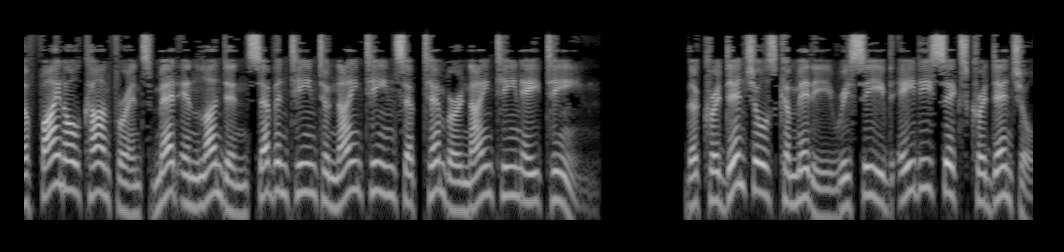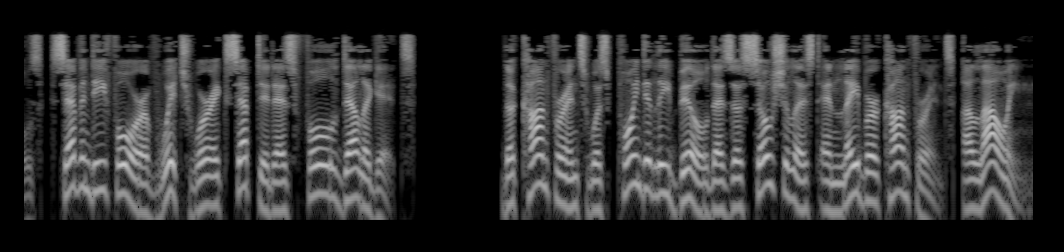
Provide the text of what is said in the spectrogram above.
The final conference met in London 17–19 September 1918. The Credentials Committee received 86 credentials, 74 of which were accepted as full delegates. The conference was pointedly billed as a socialist and labor conference, allowing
